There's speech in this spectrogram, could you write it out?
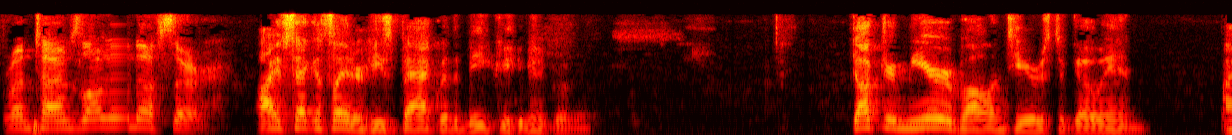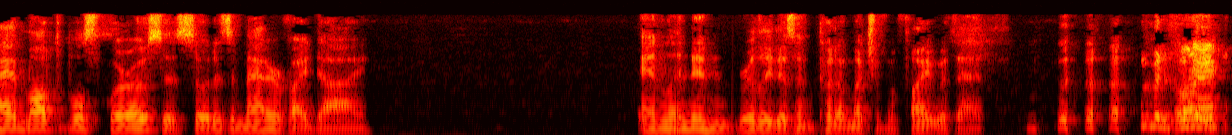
Run time's long enough, sir. Five seconds later, he's back with the beekeeping equipment. Dr. Muir volunteers to go in. I have multiple sclerosis, so it doesn't matter if I die. And Lyndon really doesn't put up much of a fight with that. It would have been funny. Okay.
